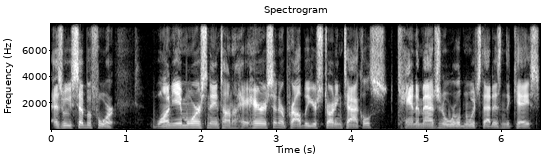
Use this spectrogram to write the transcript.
as we've said before, Wanye Morris and Anton Harrison are probably your starting tackles. Can't imagine a world in which that isn't the case.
